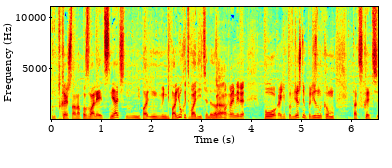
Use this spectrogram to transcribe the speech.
ну, конечно, она позволяет снять, не, по, не понюхать водителя, да, да. но, по крайней мере, по каким-то внешним признакам, так сказать,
